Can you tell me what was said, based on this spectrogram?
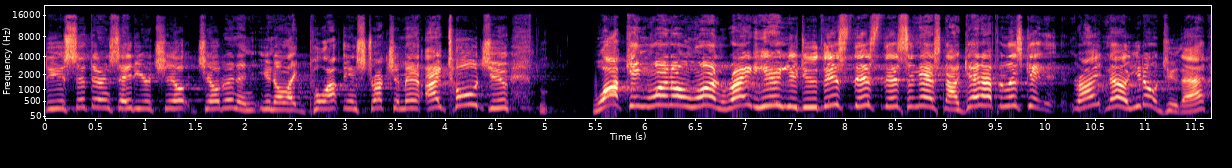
Do you sit there and say to your children and, you know, like pull out the instruction man? I told you, Walking 101, right here, you do this, this, this, and this. Now get up and let's get, right? No, you don't do that.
